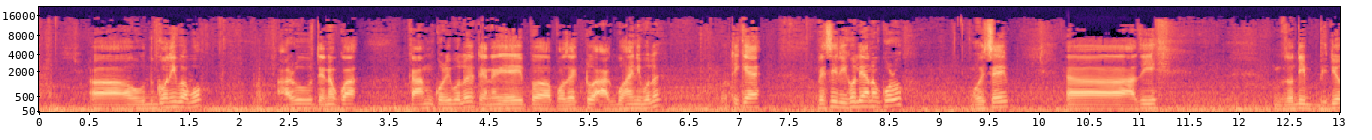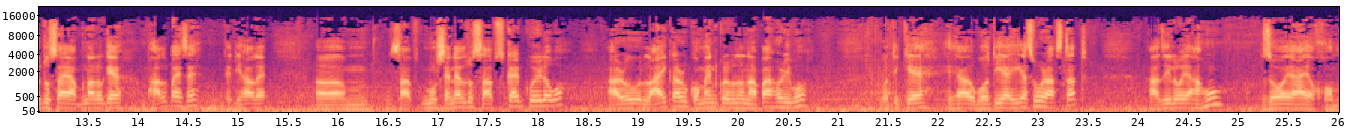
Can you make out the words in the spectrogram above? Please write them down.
উদগনি পাব আৰু তেনেকুৱা কাম কৰিবলৈ তেনে এই প্ৰজেক্টটো আগবঢ়াই নিবলৈ। গতিকে বেছি দীঘলীয়া নকৰোঁ। হৈছেই আজি যদি ভিডিঅ'টো চাই আপোনালোকে ভাল পাইছে তেতিয়াহ'লে মোৰ চেনেলটো ছাবস্ক্ৰাইব কৰি ল'ব আৰু লাইক আৰু কমেণ্ট কৰিবলৈ নাপাহৰিব। গতিকে সেয়া উভতি আহি আছোঁ ৰাস্তাত। আজিলৈ আহোঁ। জয় আই অসম।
